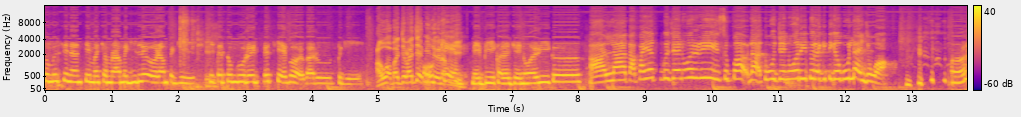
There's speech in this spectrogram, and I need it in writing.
So mesti nanti macam ramai gila orang pergi. Kita tunggu reda sikit kot baru pergi. Awak bajet-bajet bila Okey. nak pergi? Maybe kalau Januari ke. Alah, tak payah tunggu Januari. Sebab nak tunggu Januari tu lagi 3 bulan je, Wak. Uh,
